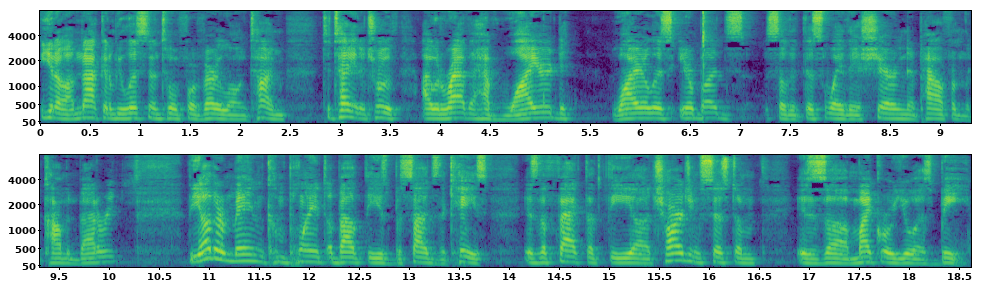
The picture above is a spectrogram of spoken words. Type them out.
you know, I'm not going to be listening to them for a very long time, to tell you the truth, I would rather have wired wireless earbuds so that this way they're sharing their power from the common battery. The other main complaint about these, besides the case, is the fact that the uh, charging system is uh, micro USB.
